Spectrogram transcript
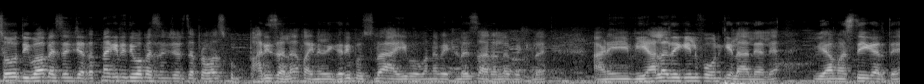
सो दिवा पॅसेंजर रत्नागिरी दिवा पॅसेंजरचा प्रवास खूप भारी झाला. फायनली घरी पोचलो आहे आई बाबांना भेटलो आहे साराला भेटलो आहे आणि विहाला देखील फोन केला आल्या आल्या विहा मस्ती करते.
